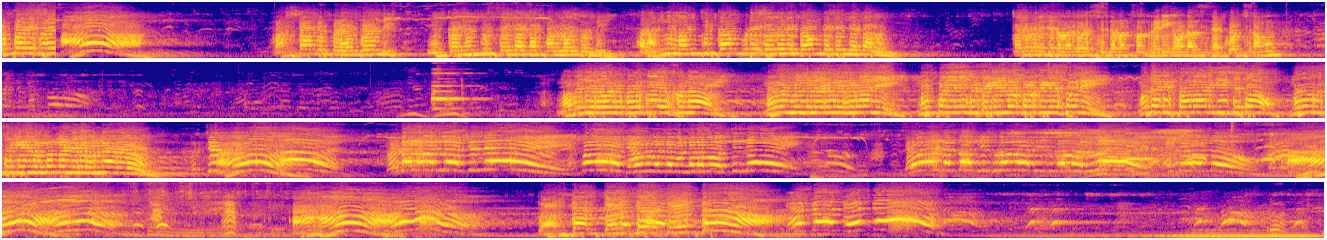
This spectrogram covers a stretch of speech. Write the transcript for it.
Uppari first half ఇప్పుడు అయిపోయింది. ఇక్కడ నుంచి సెకండ్ హాఫ్ మొదలవుతుంది. అన్ని మంచి కాంపిటీషన్ కాంపిటీషన్ చేస్తారు. తదుపరి జత వారు కూడా సిద్ధపరచుకొని రెడీగా ఉండాల్సిందే కోర్చున్నాము మొదటి రౌండ్ పూర్తి చేసుకున్నాయి. మూడు వందల అడుగుల దూరాన్ని. ముప్పై ఐదు సెకండ్లో పూర్తి చేసుకొని మొదటి స్థానానికి జత మూడు సెకండ్ల ముందంజలో ఉన్నారు.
